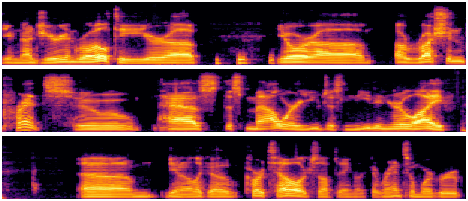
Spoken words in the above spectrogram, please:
You're Nigerian royalty. You're a, you're a, a Russian prince who has this malware you just need in your life. Um, you know, like a cartel or something, like a ransomware group.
